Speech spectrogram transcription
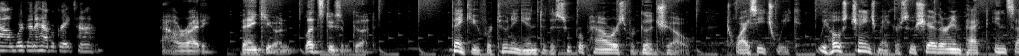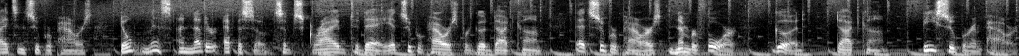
um, we're going to have a great time. All righty. Thank you. And let's do some good. Thank you for tuning in to the Superpowers for Good show. Twice each week, we host changemakers who share their impact, insights, and superpowers. Don't miss another episode. Subscribe today at superpowersforgood.com. That's superpowers number four, good.com. Be super empowered.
